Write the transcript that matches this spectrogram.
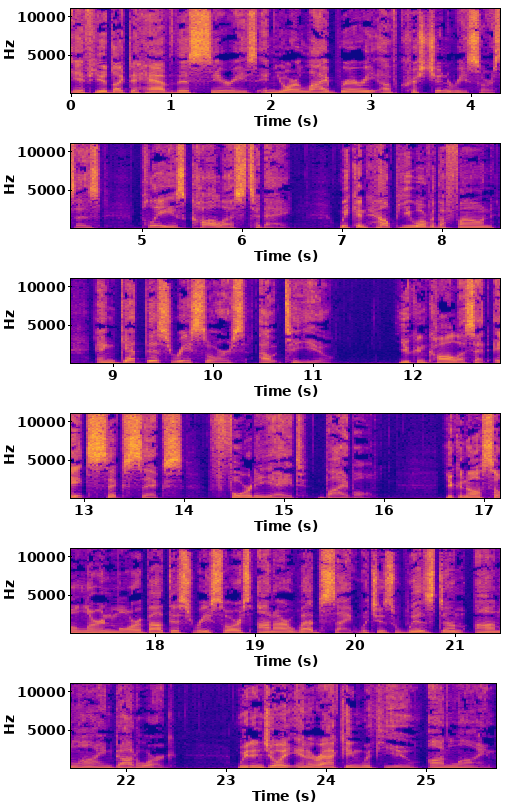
If you'd like to have this series in your library of Christian resources, please call us today. We can help you over the phone and get this resource out to you. You can call us at 866 48 Bible. You can also learn more about this resource on our website, which is wisdomonline.org. We'd enjoy interacting with you online.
